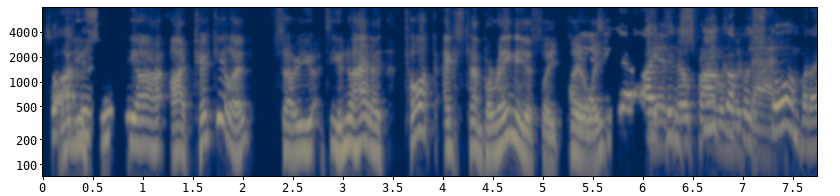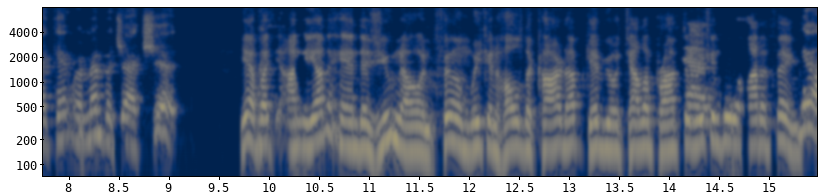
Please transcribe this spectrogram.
So Well, I you certainly are articulate, so you you know how to talk extemporaneously. Clearly, yeah, I can no speak up a that. storm, but I can't remember jack shit. Yeah. But on the other hand, as you know, in film, we can hold the card up, give you a teleprompter, Yeah. we can do a lot of things. Yeah,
